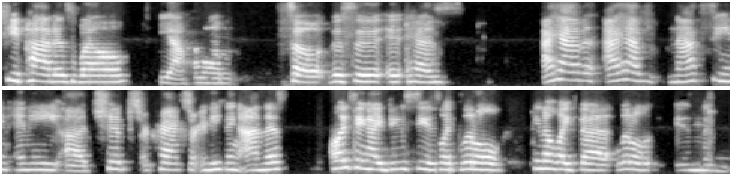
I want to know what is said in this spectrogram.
teapot as well. Yeah. Um, so this is it has. I haven't. I have not seen any uh, chips or cracks or anything on this. Only thing I do see is like little, you know, like the little in the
